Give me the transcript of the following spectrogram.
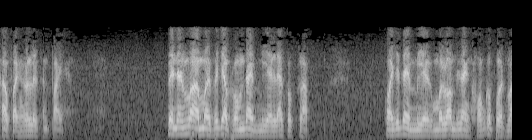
ข้าฟันก็เลิกกันไป เป็นนั้นว่าเมื่อพระเจ้าพรหมได้เมียแล้วก็กลับกว่าจะได้เมียมาล้อมที่นั่นของก็เปิดมา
